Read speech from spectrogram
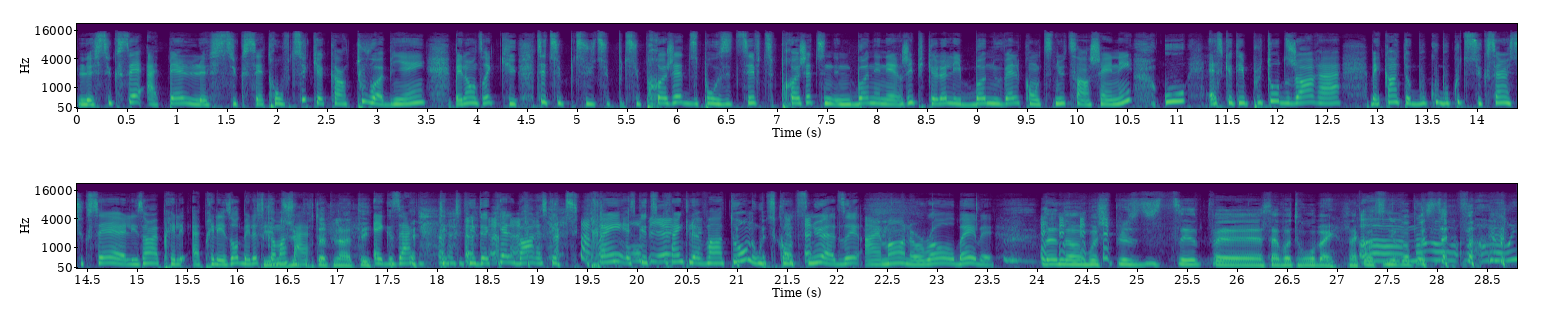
le succès appelle le succès. Trouves-tu que quand tout va bien, ben là on dirait que tu, tu, tu, tu, projettes du positif, tu projettes une, une bonne énergie, puis que là les bonnes nouvelles continuent de s'enchaîner, ou est-ce que tu es plutôt du genre à, ben quand tu as beaucoup beaucoup de succès, un succès euh, les uns après les, après les autres, ben là tu commences à pour te planter. Exact. T'es- de quel bord? Est-ce que tu crains, est-ce que tu crains que le vent tourne ou tu continues à dire I'm on a roll, baby? Non, non, moi, je suis plus du type, euh, ça va trop bien. Ça continuera oh, pas non. cette affaire. Ah oui,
